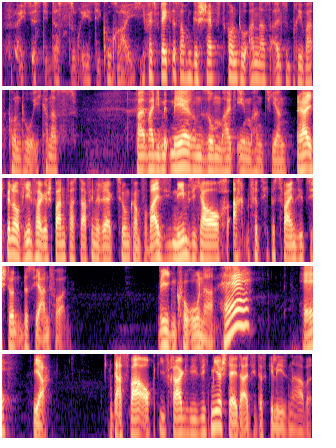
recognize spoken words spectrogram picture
Vielleicht ist ihnen das zu risikoreich. Ich weiß, vielleicht ist auch ein Geschäftskonto anders als ein Privatkonto. Ich kann das. Weil, weil die mit mehreren Summen halt eben hantieren. Ja, ich bin auf jeden Fall gespannt, was da für eine Reaktion kommt. Wobei sie nehmen sich ja auch 48 bis 72 Stunden, bis sie antworten. Wegen Corona. Hä? Hä? Ja. Das war auch die Frage, die sich mir stellte, als ich das gelesen habe.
